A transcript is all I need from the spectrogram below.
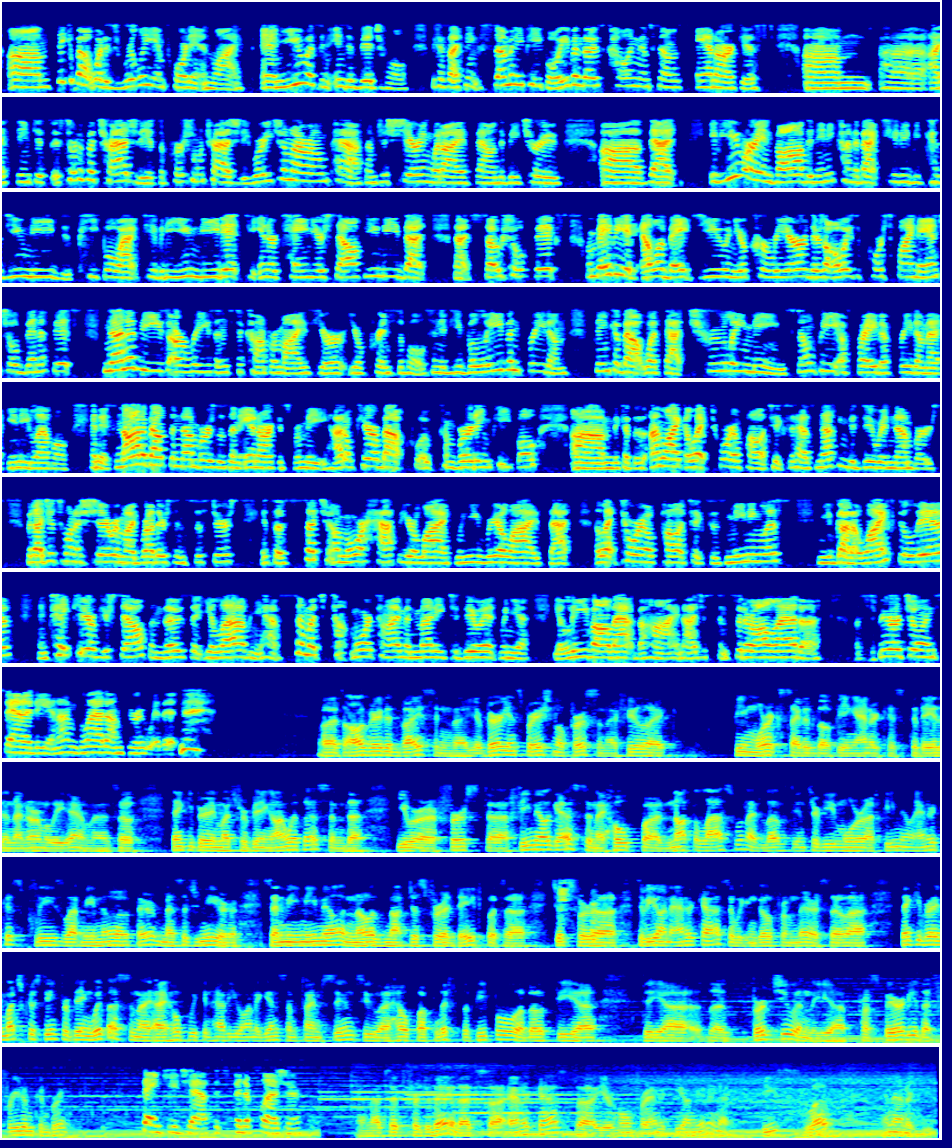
Um, think about what is really important in life and you as an individual, because I think so many people, even those calling themselves anarchists, um, uh, I think it's, it's sort of a tragedy. It's a personal tragedy. We're each on our own path. I'm just sharing what I have found to be true. Uh, that if you are involved in any kind of activity because you need the people activity, you need it to entertain yourself, you need that, that social fix, or maybe it elevates you in your career, there's always, of course, financial benefits. None of these are reasons to compromise your, your principles. And if you believe in freedom, think about what that truly means. Don't be afraid of freedom at any level. And it's not about the numbers as an anarchist for me. I don't care about, quote, converting people, um, because unlike electoral politics, it has nothing to do with numbers. But I just want to share with my brothers and sisters, it's a, such a more happier life when you realize that electoral politics is meaningless and you've got a life to live and take care of yourself and those that you love and you have so much more time and money to do it when you, you leave all that behind. I just consider all that a, a spiritual insanity and I'm glad I'm through with it. Well, it's all great advice, and uh, you're a very inspirational person. I feel like being more excited about being anarchist today than I normally am. Uh, so thank you very much for being on with us. And uh, you are our first uh, female guest, and I hope uh, not the last one. I'd love to interview more uh, female anarchists. Please let me know out there. Message me or send me an email, and no, not just for a date, but uh, just for to be on Anarchast, so we can go from there. So thank you very much, Christine, for being with us, and I, I hope we can have you on again sometime soon to help uplift the people about the the, uh, the virtue and the uh, prosperity that freedom can bring. Thank you, Jeff. It's been a pleasure. And that's it for today. That's uh, Anarchast, uh, your home for anarchy on the internet. Peace, love, and anarchy.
